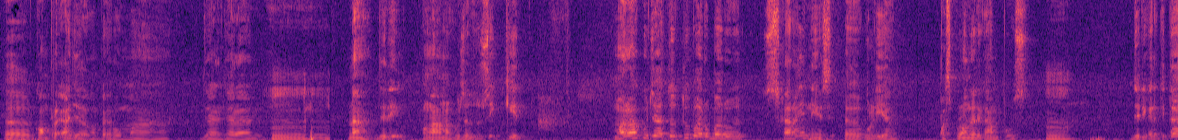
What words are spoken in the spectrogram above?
eh, komplek aja lah komplek rumah jalan-jalan Hmm. nah jadi pengalaman aku jatuh sedikit malah aku jatuh tuh baru-baru sekarang ini eh, kuliah pas pulang dari kampus Hmm. jadi kan kita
